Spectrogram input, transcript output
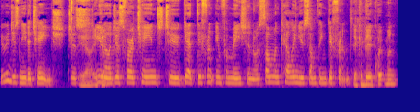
maybe I just need a change. Just Yeah, you can- know, just for a change to get different information or someone telling you something different. It can be equipment,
